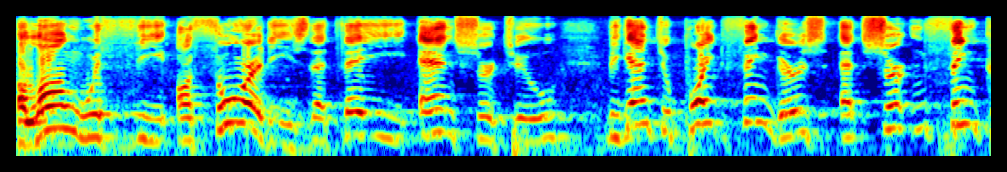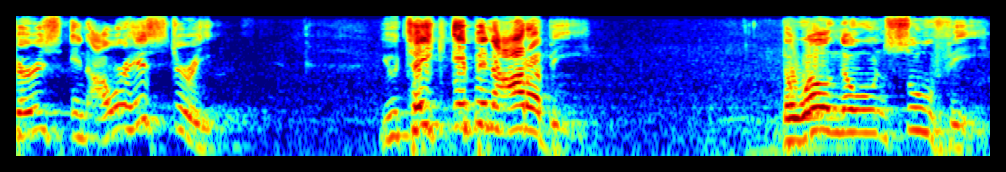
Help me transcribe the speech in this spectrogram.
along with the authorities that they answer to began to point fingers at certain thinkers in our history. You take Ibn Arabi, the well known Sufi.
